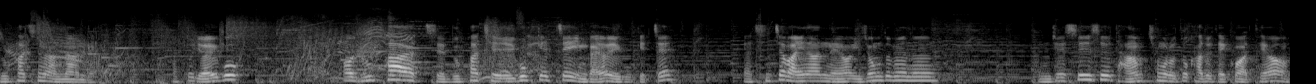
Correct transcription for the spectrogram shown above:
누파츠는 안 나왔네. 자, 또 열고. 어, 누파츠. 누파츠 일곱 개째인가요? 일곱 개째? 야, 진짜 많이 나왔네요. 이 정도면은 이제 슬슬 다음 층으로 또 가도 될 것 같아요.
